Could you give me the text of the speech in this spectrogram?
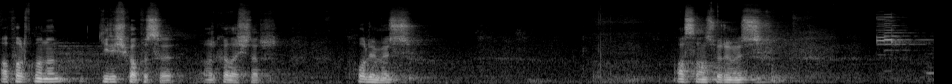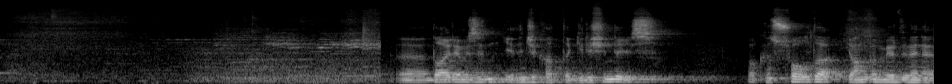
Apartmanın giriş kapısı arkadaşlar. Holümüz. Asansörümüz. Ee, Dairemizin 7. katta girişindeyiz. Bakın solda yangın merdivene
